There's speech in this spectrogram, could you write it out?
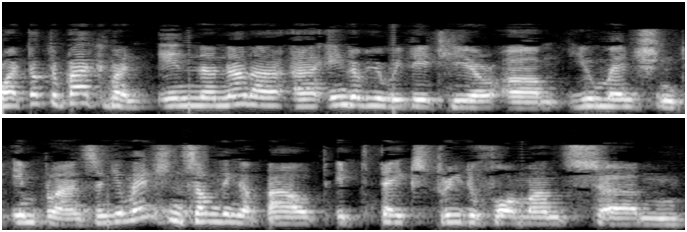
Right, Dr. Pakman, in another uh, interview we did here, um, you mentioned implants, and you mentioned something about it takes three to four months um,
